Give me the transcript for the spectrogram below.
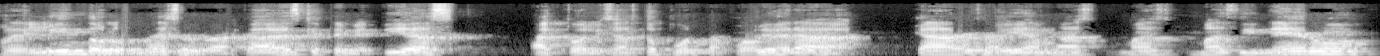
re lindos los meses, ¿verdad? Cada vez que te metías actualizar tu portafolio era cada vez había más, más, más dinero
